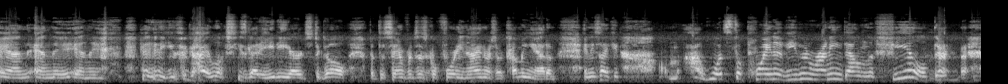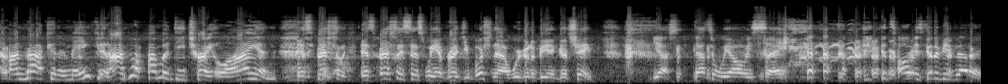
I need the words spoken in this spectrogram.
And and they and, they, and the guy looks, he's got 80 yards to go, but the San Francisco 49ers are coming at him, and he's like, um, uh, "What's the point of even running down the field? They're, I'm not going to make it. I'm, I'm a Detroit Lion." Especially, especially since we have Reggie Bush now, we're going to be in good shape. Yes, that's what we always say. it's always going to be better.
